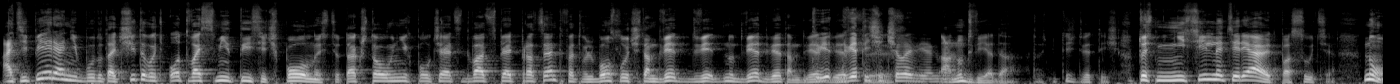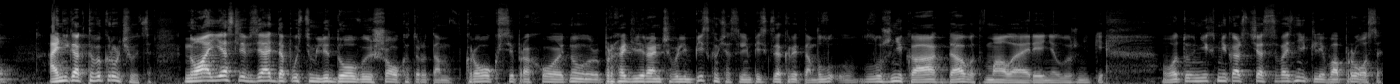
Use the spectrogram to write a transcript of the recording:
а теперь они будут отсчитывать от 8 тысяч полностью. Так что у них получается 25%. Это в любом случае там 2, 2 ну 2, 2, там 2, Две- 2 две тысячи человек, А, да. ну 2, да. От 8 тысяч 2 тысячи. То есть не сильно теряют, по сути. Ну, они как-то выкручиваются. Ну а если взять, допустим, ледовые шоу, которые там в Кроксе проходят, ну, проходили раньше в Олимпийском, сейчас Олимпийский закрыт, там в Лужниках, да, вот в малой арене Лужники. Вот у них, мне кажется, сейчас возникли вопросы.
